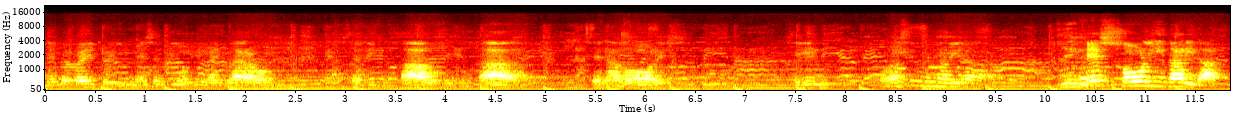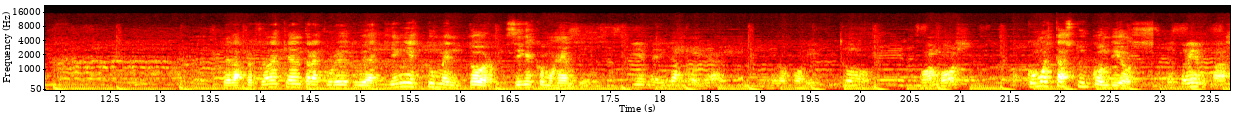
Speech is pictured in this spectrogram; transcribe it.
Siempre lo he hecho y me he sentido bien ayudar a otros. A ser diputados, diputadas, senadores, síndicos. Todo ha sido una vida ¿Quién, es solidaridad. De las personas que han transcurrido tu vida, ¿quién es tu mentor? Sigues como ejemplo. Bienvenida a apoyar en lo político Juan Bosch. ¿Cómo estás tú con Dios? Yo estoy en paz.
